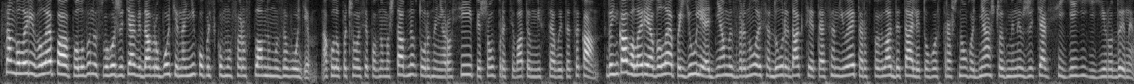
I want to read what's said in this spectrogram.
Сам Валерій Велепа половину свого життя віддав роботі на Нікопольському феросплавному заводі. А коли почалося повномасштабне вторгнення Росії, пішов працювати в місцевий ТЦК. Донька Валерія Велепи Юлія днями звернулася до редакції ТСНЮА та розповіла деталі того страшного дня, що змінив життя всієї її родини.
